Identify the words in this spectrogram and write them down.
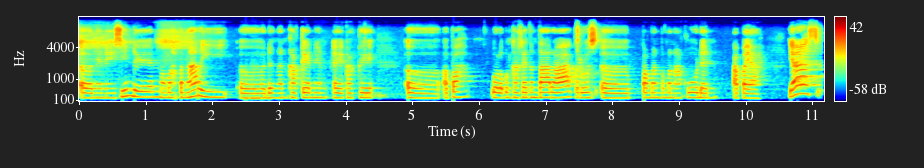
Eh, nenek sinden, mamah penari eh, dengan kakek nen eh kakek eh, apa walaupun kakek tentara terus eh, paman-paman aku dan apa ya ya se-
